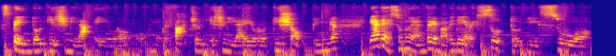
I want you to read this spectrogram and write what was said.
spendo 10.000 euro faccio 10.000 euro di shopping e adesso noi andremo a vedere sotto il suo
